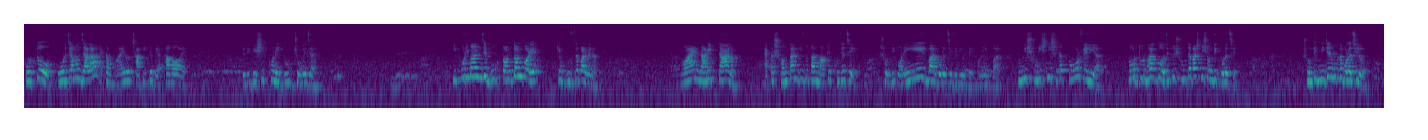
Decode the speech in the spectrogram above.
করতো, ওর যেমন জ্বালা, একটা মায়েরও ছাতিতে ব্যথা হয়। যদি বেশিক্ষণ এই দুধ জমে যায়। কি পরিমাণ যে বুক টনটন করে, কেউ বুঝতে পারবে না। মায়ের নারীর টান, একটা সন্তান কিন্তু তার মাকে খুঁজেছে। সন্দীপ অনেকবার বলেছে ভিডিওতে, অনেকবার। তুই শুনিসনি, সেটা তোর ফেলিয়ার তোর দুর্ভাগ্য যে তুই শুনতে পাসনি সন্দীপ বলেছে। সন্দীপ নিজের মুখে বলেছিল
